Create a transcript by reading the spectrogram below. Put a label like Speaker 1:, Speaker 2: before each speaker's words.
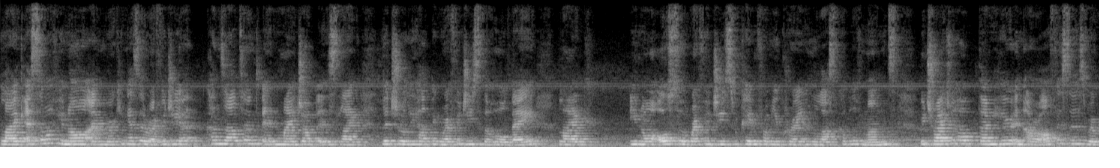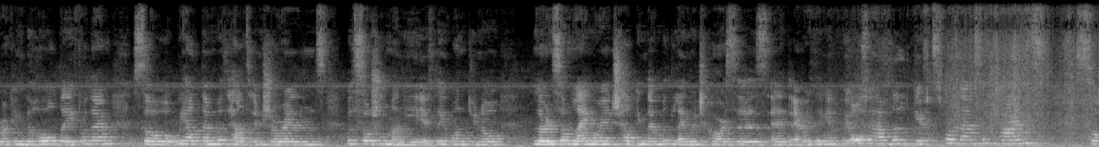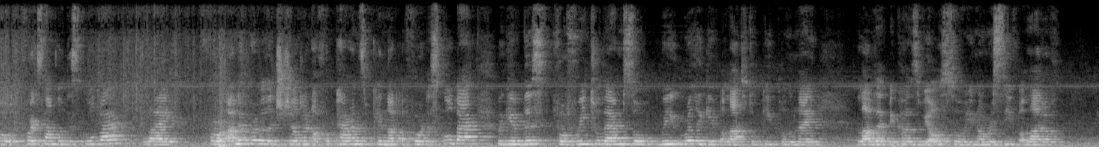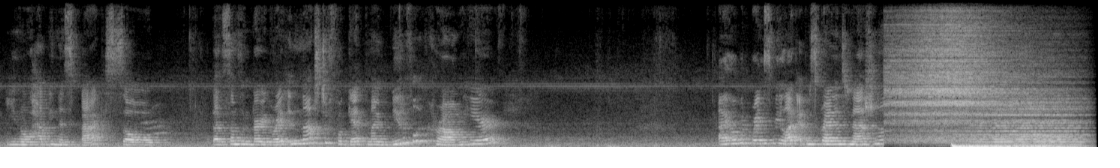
Speaker 1: like as some of you know, I'm working as a refugee consultant and my job is like literally helping refugees the whole day. Like, you know, also refugees who came from Ukraine in the last couple of months. We try to help them here in our offices. We're working the whole day for them. So we help them with health insurance, with social money, if they want, you know, learn some language, helping them with language courses and everything. And we also have little gifts for them sometimes. So, for example, the school bag, like for underprivileged children or for parents who cannot afford a school bag, we give this for free to them. So we really give a lot to people, and I love that because we also, you know, receive a lot of, you know, happiness back. So that's something very great. And not to forget my beautiful crown here. I hope it brings me luck at Miss Grand International.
